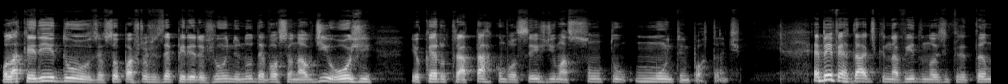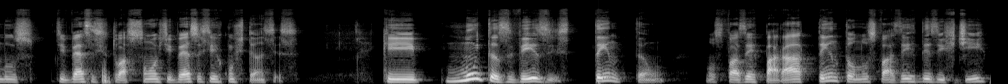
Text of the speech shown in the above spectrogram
Olá, queridos. Eu sou o pastor José Pereira Júnior. No devocional de hoje, eu quero tratar com vocês de um assunto muito importante. É bem verdade que na vida nós enfrentamos diversas situações, diversas circunstâncias que muitas vezes tentam nos fazer parar, tentam nos fazer desistir,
